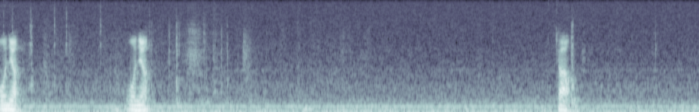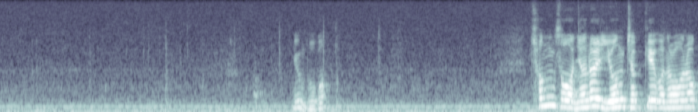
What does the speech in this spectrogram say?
5년. 5년. 다음. 이건 뭐고? 청소년을 유흥적객으로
